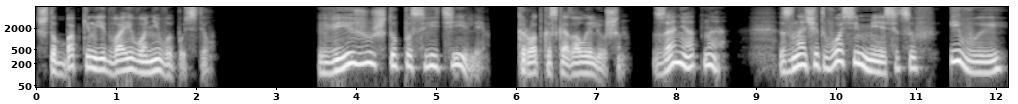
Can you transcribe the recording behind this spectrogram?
что Бабкин едва его не выпустил. «Вижу, что посвятили», — кротко сказал Илюшин. «Занятно. Значит, восемь месяцев и вы,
